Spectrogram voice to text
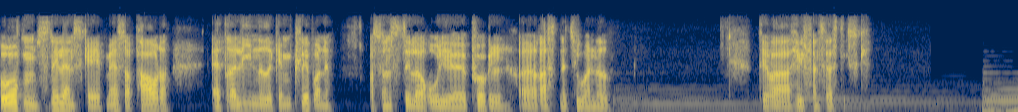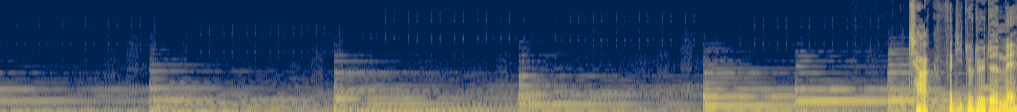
åben snelandskab, masser af powder, adrenalin ned gennem klipperne, og sådan stille og rolig øh, pukkel øh, resten af turen ned. Det var helt fantastisk. Tak fordi du lyttede med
